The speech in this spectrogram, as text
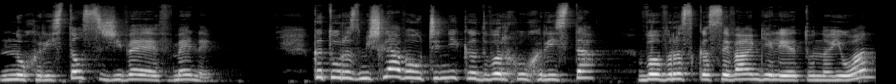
но Христос живее в мене». Като размишлява ученикът върху Христа, във връзка с Евангелието на Йоанн,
